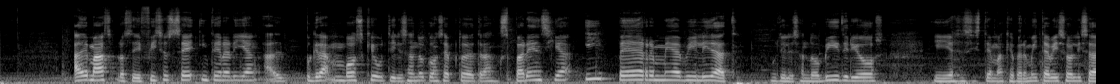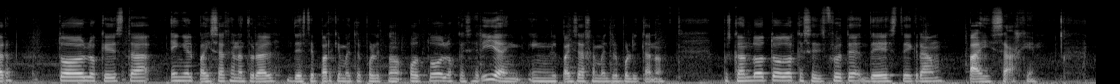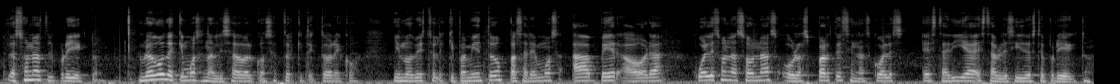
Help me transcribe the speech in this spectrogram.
Además, los edificios se integrarían al gran bosque utilizando conceptos de transparencia y permeabilidad, utilizando vidrios, y ese sistema que permite visualizar todo lo que está en el paisaje natural de este parque metropolitano o todo lo que sería en, el paisaje metropolitano, buscando todo que se disfrute de este gran paisaje. Las zonas del proyecto. Luego de que hemos analizado el concepto arquitectónico y hemos visto el equipamiento, pasaremos a ver ahora cuáles son las zonas o las partes en las cuales estaría establecido este proyecto.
